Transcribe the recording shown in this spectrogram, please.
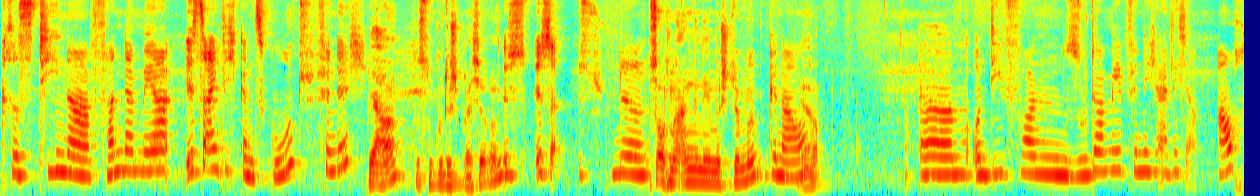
Christina van der Meer ist eigentlich ganz gut, finde ich. ja, das ist eine gute Sprecherin. Ist, ist, ist eine Ist auch eine angenehme Stimme. Genau. Ja. Ähm, und die von Sudame finde ich eigentlich auch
